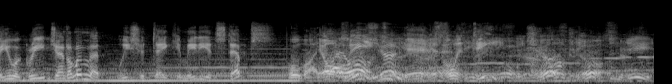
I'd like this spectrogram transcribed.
Are you agreed, gentlemen, that we should take immediate steps? Oh, by all means. Yes. Oh, indeed. We should. Yes. Indeed.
